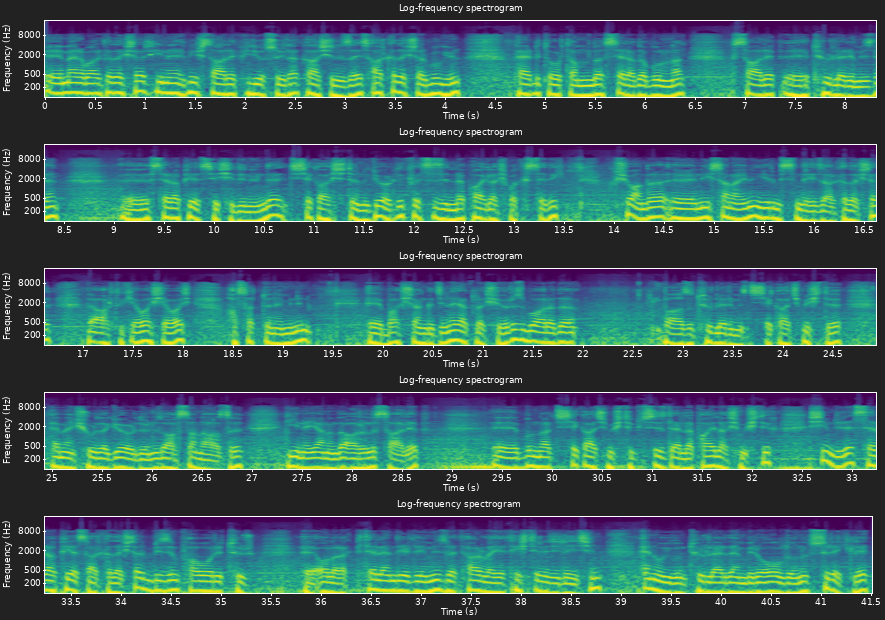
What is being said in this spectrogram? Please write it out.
E, merhaba arkadaşlar yine bir salep videosuyla karşınızdayız. Arkadaşlar bugün perlit ortamında serada bulunan salep e, türlerimizden e, serapiyes çeşidinin de çiçek açtığını gördük ve sizinle paylaşmak istedik. Şu anda e, Nisan ayının 20'sindeyiz arkadaşlar ve artık yavaş yavaş hasat döneminin e, başlangıcına yaklaşıyoruz. Bu arada bazı türlerimiz çiçek açmıştı. Hemen şurada gördüğünüz aslan ağzı, yine yanında arılı salep. Ee, bunlar çiçek açmıştık, sizlerle paylaşmıştık. Şimdi de serapiyes arkadaşlar bizim favori tür e, olarak nitelendirdiğimiz ve tarla yetiştiriciliği için en uygun türlerden biri olduğunu sürekli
